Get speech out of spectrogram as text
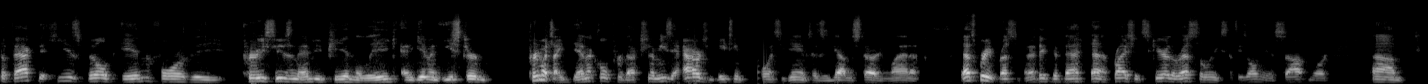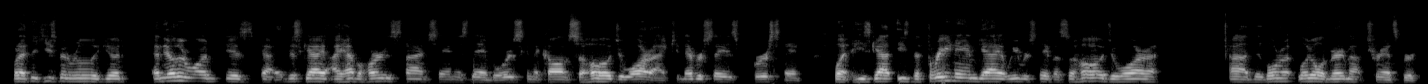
the fact that he's filled in for the preseason MVP in the league and given Eastern pretty much identical production. I mean, he's averaging 18 points a game since he got in the starting lineup. That's pretty impressive. And I think that that uh, probably should scare the rest of the league since he's only a sophomore. Um, but I think he's been really good. And the other one is uh, this guy. I have a hardest time saying his name, but we're just going to call him Sisoho Jawara. I can never say his first name, but he's got he's the three name guy at Weber State. But Sisoho Jawara, uh, the Loyola Marymount transfer,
